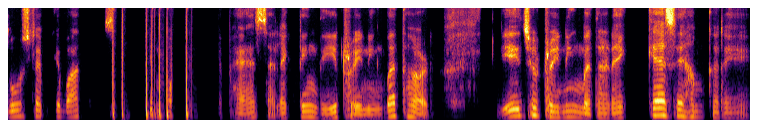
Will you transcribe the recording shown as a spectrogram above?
दो स्टेप के बाद है सेलेक्टिंग द ट्रेनिंग मेथड ये जो ट्रेनिंग मेथड है, कैसे हम करें?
